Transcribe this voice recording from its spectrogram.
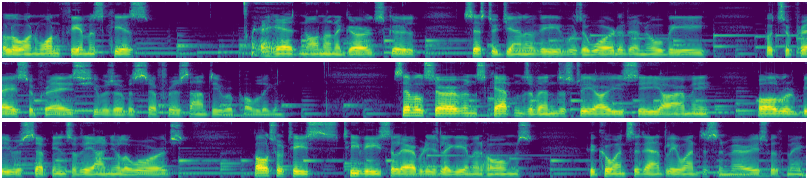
although in one famous case, a head nun in a girls' school Sister Genevieve was awarded an OBE, but surprise, surprise, she was a vociferous anti Republican. Civil servants, captains of industry, RUC, Army, all would be recipients of the annual awards. Also, TV celebrities like Eamonn Holmes, who coincidentally went to St Mary's with me.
